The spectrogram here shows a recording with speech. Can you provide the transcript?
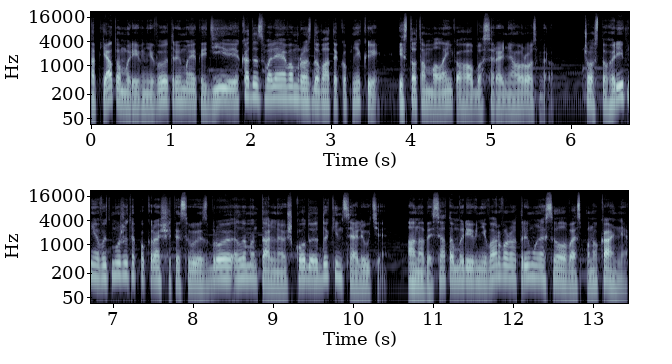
На п'ятому рівні ви отримаєте дію, яка дозволяє вам роздавати копняки істотам маленького або середнього розміру. Шостого рівня ви зможете покращити свою зброю елементальною шкодою до кінця люті. А на 10 рівні варвар отримує силове спонукання,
